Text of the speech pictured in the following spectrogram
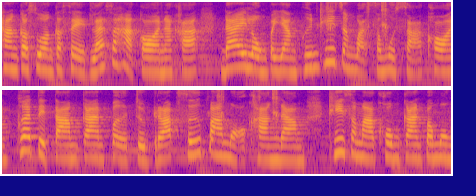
ทางกระทรวงเกษตรและสหกรณ์นะคะ ได้ลงไปยังพื้นที่จังหวัดสมุทรสาคร เพื่อติดตามการเปิดจุดรับซื้อปลาหมอคางดำที่สมาคมการประมง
